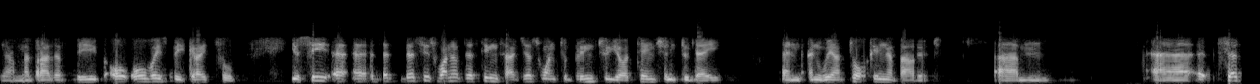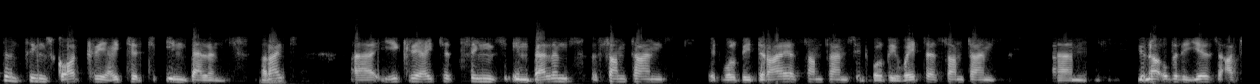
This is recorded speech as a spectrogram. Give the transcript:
Yeah, my brother, be always be grateful. You see, uh, uh, this is one of the things I just want to bring to your attention today, and, and we are talking about it. Um, uh, certain things God created in balance, mm-hmm. right? Uh, he created things in balance. Sometimes it will be drier, sometimes it will be wetter, sometimes. Um, you know, over the years, I've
